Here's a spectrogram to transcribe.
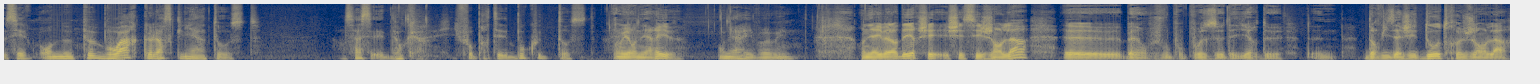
c'est on ne peut boire que lorsqu'il y a un toast. Alors ça, c'est donc il faut porter beaucoup de toast. Oui, on y arrive. On y arrive, oui, oui. On y arrive. Alors d'ailleurs, chez, chez ces gens-là, euh, ben, je vous propose d'ailleurs de- de- d'envisager d'autres gens-là.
